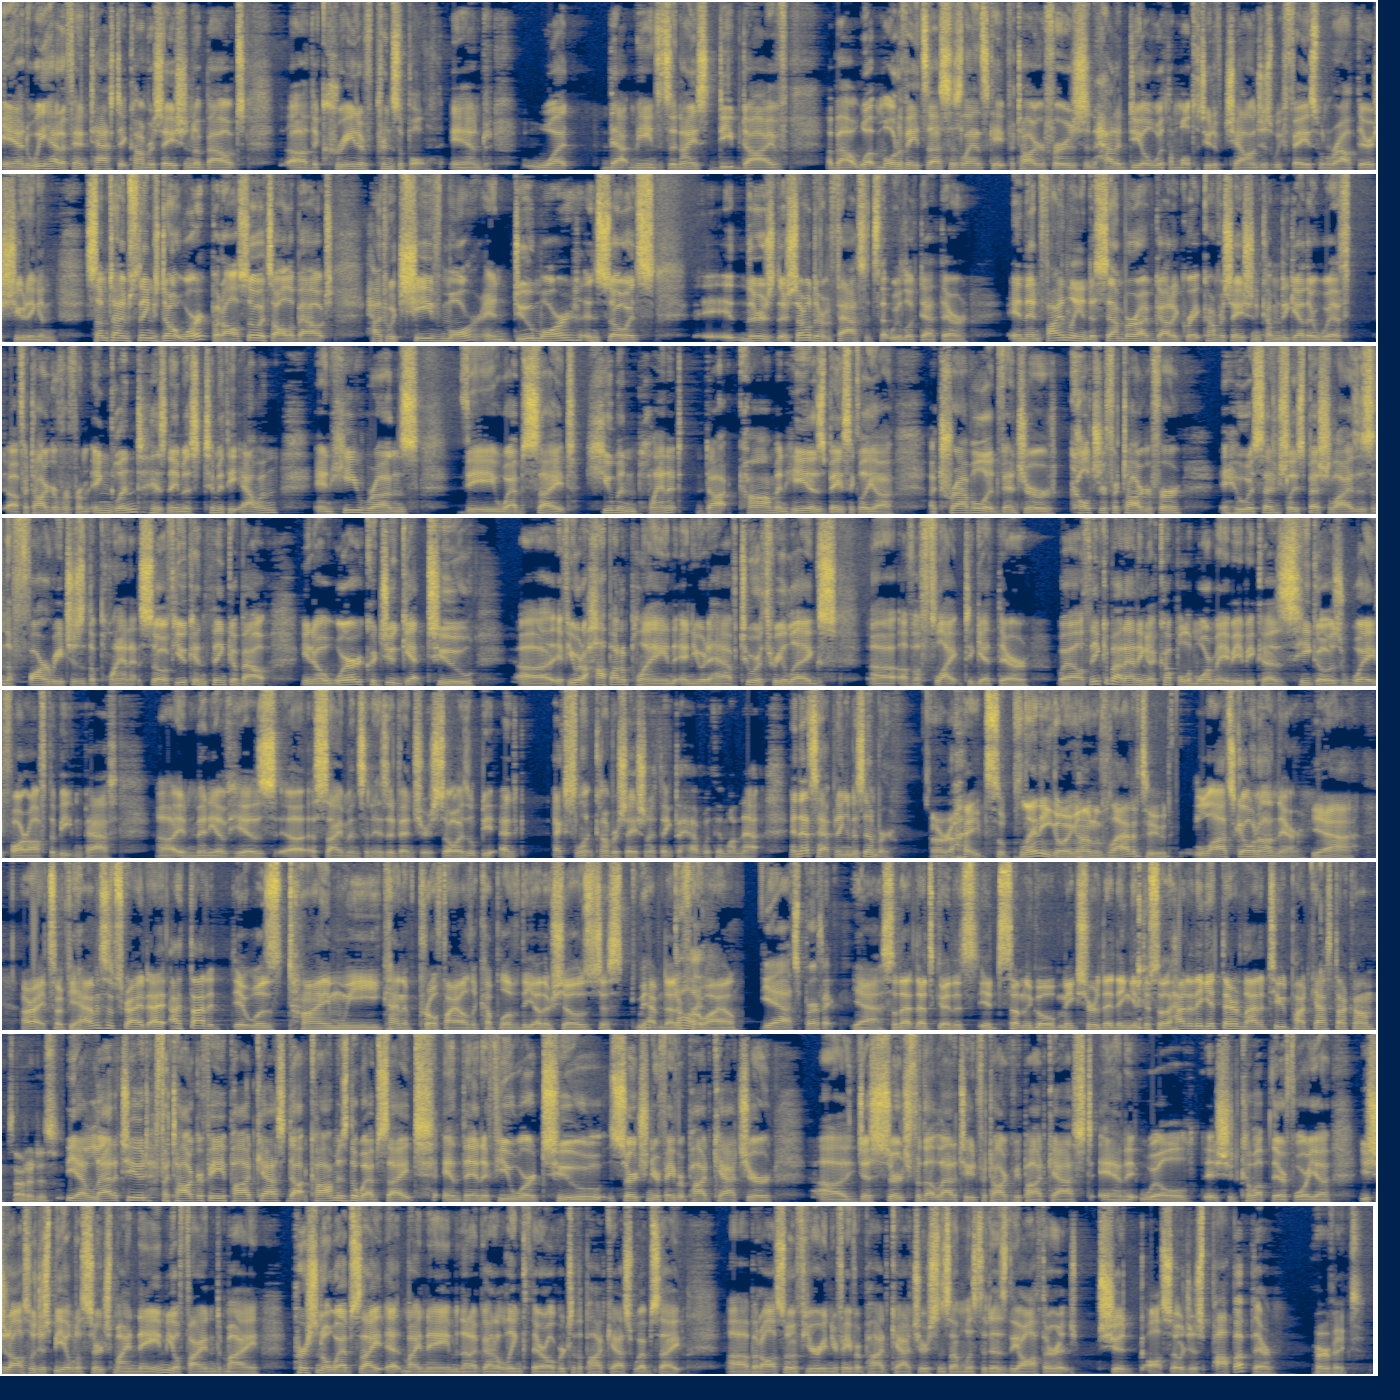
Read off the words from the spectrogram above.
And we had a fantastic conversation about uh, the creative principle and what that means. It's a nice deep dive about what motivates us as landscape photographers and how to deal with a multitude of challenges we face when we're out there shooting. And sometimes things don't work, but also it's all about how to achieve more and do more. And so it's, it, there's there's several different facets that we looked at there. And then finally in December, I've got a great conversation coming together with a photographer from England. His name is Timothy Allen, and he runs the website humanplanet.com. And he is basically a, a travel, adventure, culture photographer who essentially specializes in the far reaches of the planet. So if you can think about, you know, where could you get to uh, if you were to hop on a plane and you were to have two or three legs uh, of a flight to get there, well, think about adding a couple of more maybe because he goes way far off the beaten path uh, in many of his uh, assignments and his adventures. So it'll be an excellent conversation, I think, to have with him on that. And that's happening in December. All right. So plenty going on with Latitude. Lots going on there. Yeah. All right. So if you haven't subscribed, I, I thought it, it was time we kind of profiled a couple of the other shows. Just we haven't done it oh, for a while. Yeah, it's perfect. Yeah, so that that's good. It's it's something to go make sure that they can get there. So how do they get there? Latitudepodcast.com. Is that what it is? Yeah, latitudephotographypodcast.com is the website. And then if you were to search in your favorite podcatcher Uh, just search for that Latitude Photography podcast, and it will it should come up there for you. You should also just be able to search my name. You'll find my personal website at my name, and then I've got a link there over to the podcast website. Uh, but also, if you're in your favorite podcatcher, since I'm listed as the author, it should also just pop up there. Perfect.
